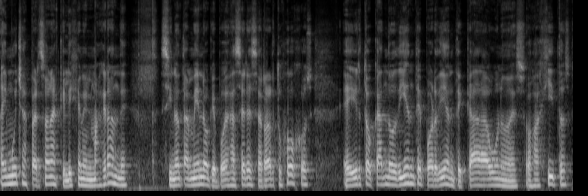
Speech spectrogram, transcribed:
Hay muchas personas que eligen el más grande, sino también lo que puedes hacer es cerrar tus ojos e ir tocando diente por diente cada uno de esos ajitos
